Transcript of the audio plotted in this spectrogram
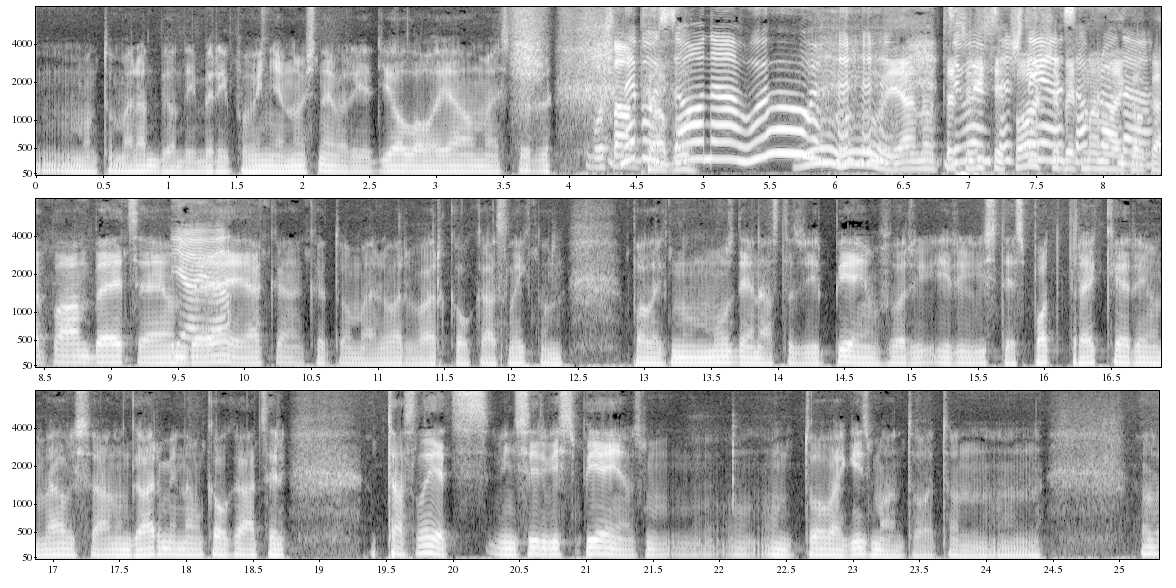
man tomēr atbildība arī pa viņiem, nu, es nevaru iet jolo, jā, un mēs tur būs Nebūs zonā. Uh, jā, nu, tas viss ir forši, bet man vajag kaut kādu plānu B, C un jā, D, jā. Jā, ka, ka tomēr var, var kaut kā slikt un palikt. Nu, mūsdienās tas ir pieejams, var, ir visi tie spota trekeri un vēl visādi, un Garminam kaut kāds ir. Tās lietas, viņas ir visas pieejamas, un, un to vajag izmantot. Un, un,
